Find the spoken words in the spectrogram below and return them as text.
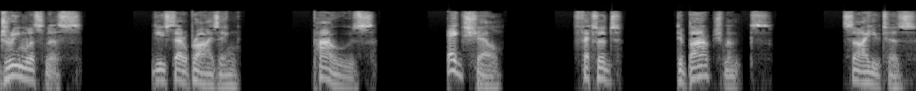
Dreamlessness. Decerebrizing. Pause. Eggshell. Fettered. Debouchments. Cyutas.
